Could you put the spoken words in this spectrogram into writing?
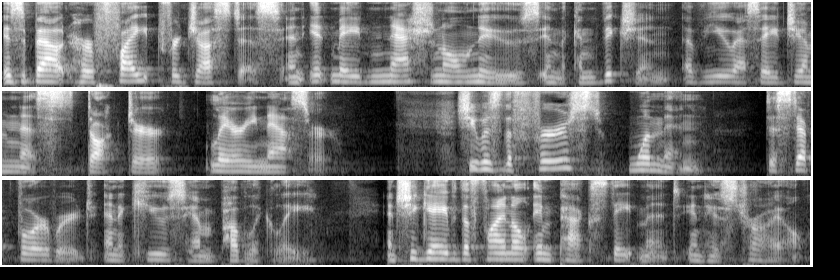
is about her fight for justice, and it made national news in the conviction of USA gymnast Dr. Larry Nassar. She was the first woman to step forward and accuse him publicly and she gave the final impact statement in his trial.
